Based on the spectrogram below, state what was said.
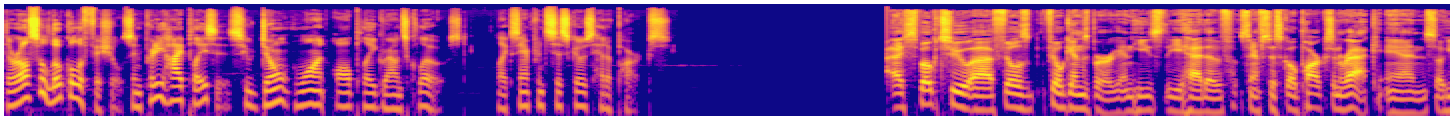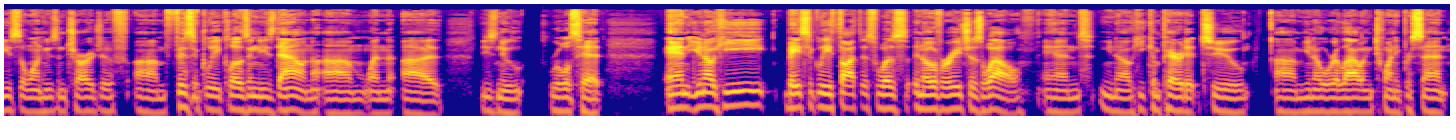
There are also local officials in pretty high places who don't want all playgrounds closed, like San Francisco's head of parks. I spoke to uh, Phil Phil Ginsburg, and he's the head of San Francisco Parks and Rec, and so he's the one who's in charge of um, physically closing these down um, when uh, these new rules hit. And you know, he basically thought this was an overreach as well, and you know, he compared it to, um, you know, we're allowing twenty percent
